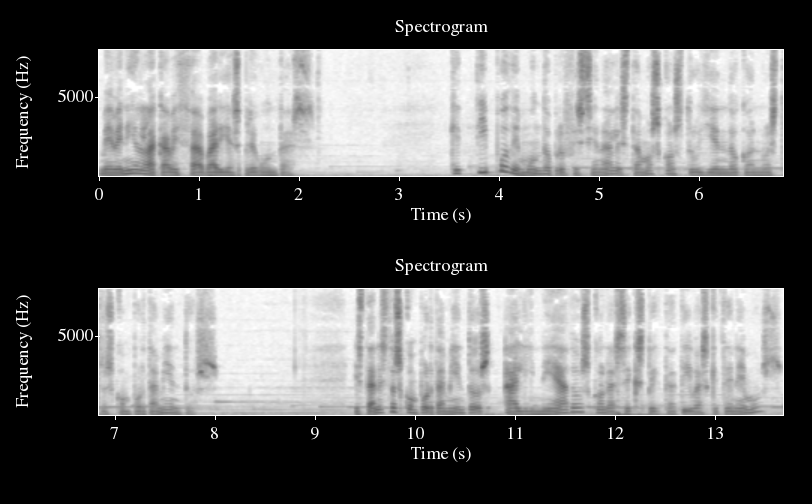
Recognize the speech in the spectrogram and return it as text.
me venían a la cabeza varias preguntas. ¿Qué tipo de mundo profesional estamos construyendo con nuestros comportamientos? ¿Están estos comportamientos alineados con las expectativas que tenemos?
